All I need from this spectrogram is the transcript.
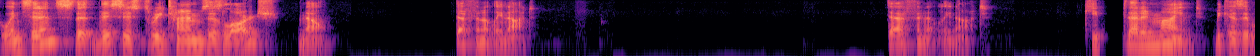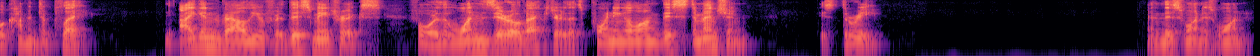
Coincidence that this is three times as large? No, definitely not. Definitely not. Keep that in mind because it will come into play. The eigenvalue for this matrix for the 1, 0 vector that's pointing along this dimension is 3. And this one is 1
